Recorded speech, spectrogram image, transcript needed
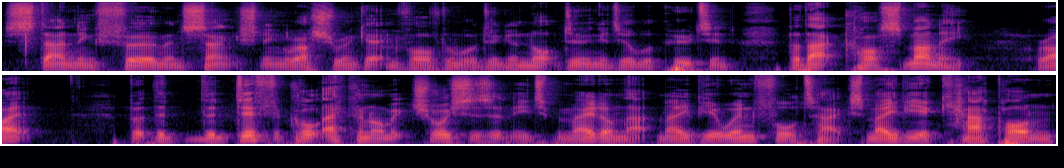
standing firm and sanctioning Russia and get involved in what we're doing and not doing a deal with Putin. But that costs money, right? But the, the difficult economic choices that need to be made on that, maybe a windfall tax, maybe a cap on,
